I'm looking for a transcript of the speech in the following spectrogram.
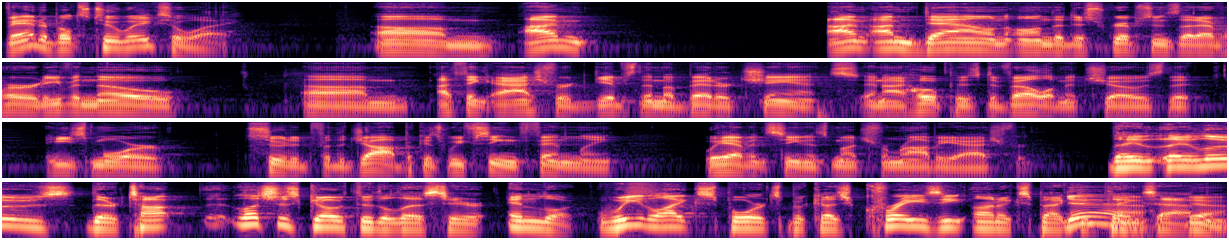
Vanderbilt's two weeks away. Um, I'm, I'm, I'm down on the descriptions that I've heard, even though um, I think Ashford gives them a better chance. And I hope his development shows that he's more suited for the job because we've seen Finley. We haven't seen as much from Robbie Ashford. They they lose their top. Let's just go through the list here and look. We like sports because crazy, unexpected Yeah, things happen. yeah.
